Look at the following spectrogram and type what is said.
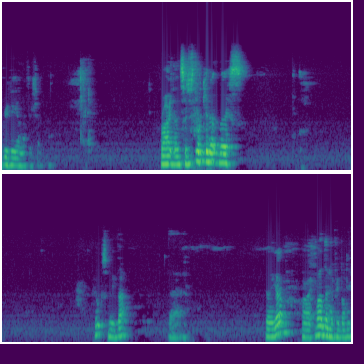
reveal everything. Right then, so just looking at this. Oops, move that. There. There we go. All right, well done everybody.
